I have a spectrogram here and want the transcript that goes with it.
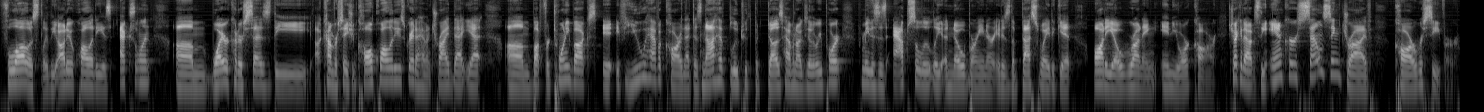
flawlessly. The audio quality is excellent. Um, Wirecutter says the uh, conversation call quality is great. I haven't tried that yet. Um, but for 20 bucks, if you have a car that does not have Bluetooth but does have an auxiliary port, for me, this is absolutely a no brainer. It is the best way to get audio running in your car. Check it out. It's the Anker SoundSync Drive car receiver.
